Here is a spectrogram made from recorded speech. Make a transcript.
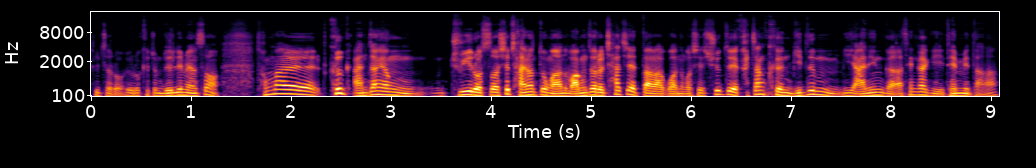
실제로 이렇게 좀 늘리면서 정말 극 안정형 주의로서 14년 동안 왕좌를 차지했다라고 하는 것이 슈드의 가장 큰 믿음이 아닌가 생각이 됩니다.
